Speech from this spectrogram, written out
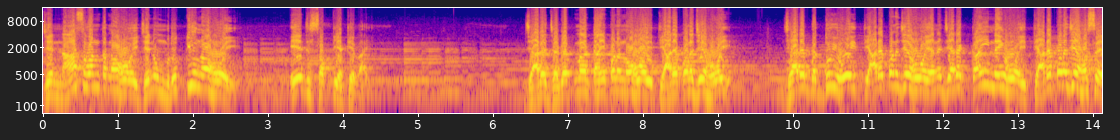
જે નાશવંત ન હોય, જેનું મૃત્યુ ન હોય, એ જ સત્ય કહેવાય. જ્યારે જગતમાં કંઈ પણ ન હોય, ત્યારે પણ જે હોય, જ્યારે બધું હોય, ત્યારે પણ જે હોય અને જ્યારે કંઈ નહીં હોય, ત્યારે પણ જે હશે,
